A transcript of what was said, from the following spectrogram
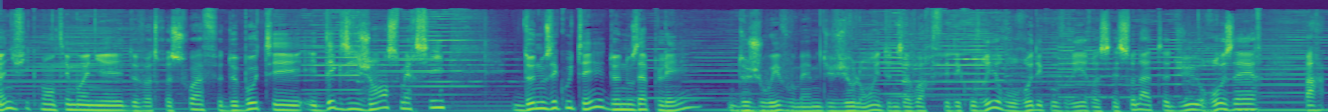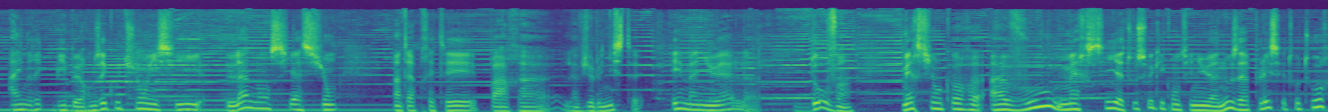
Magnifiquement témoigné de votre soif de beauté et d'exigence. Merci de nous écouter, de nous appeler, de jouer vous-même du violon et de nous avoir fait découvrir ou redécouvrir ces sonates du rosaire par Heinrich Bieber. Nous écoutions ici l'Annonciation interprétée par euh, la violoniste Emmanuelle Dauvin. Merci encore à vous, merci à tous ceux qui continuent à nous appeler. C'est au tour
